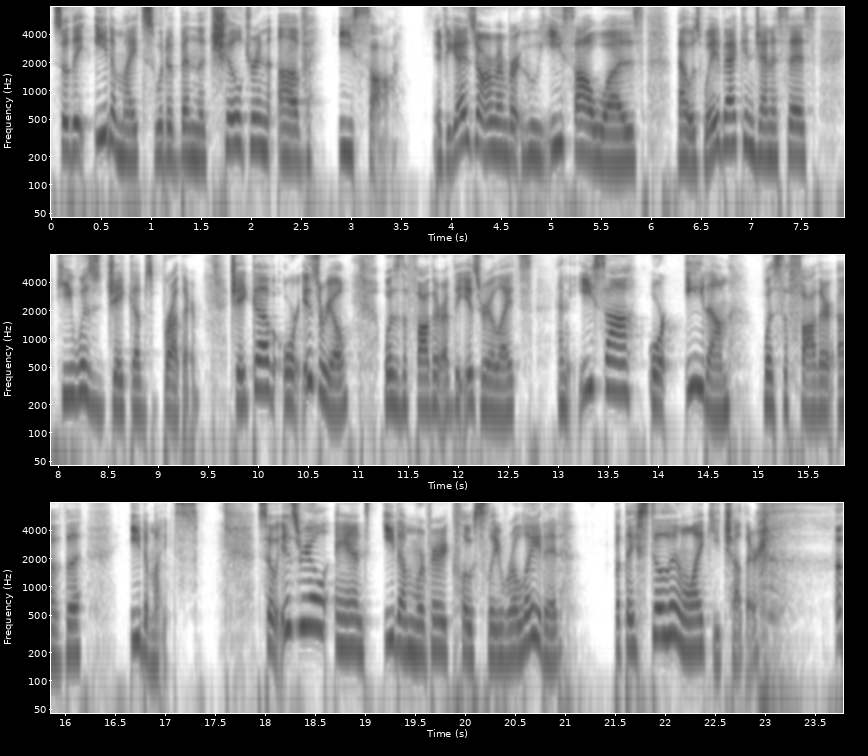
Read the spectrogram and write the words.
so the Edomites would have been the children of Esau. If you guys don't remember who Esau was, that was way back in Genesis. He was Jacob's brother. Jacob or Israel was the father of the Israelites, and Esau or Edom was the father of the Edomites. So Israel and Edom were very closely related, but they still didn't like each other.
